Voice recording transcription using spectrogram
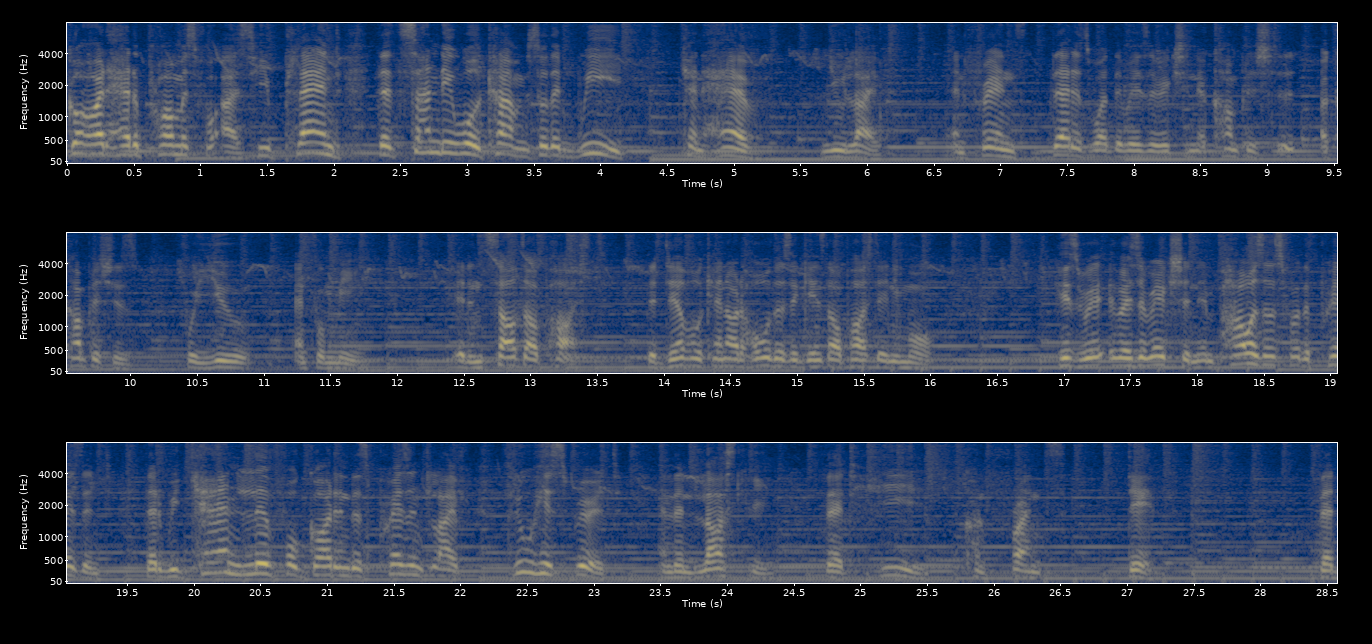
God had a promise for us. He planned that Sunday will come so that we can have new life. And friends, that is what the resurrection accomplishes, accomplishes for you and for me. It insults our past. The devil cannot hold us against our past anymore. His re- resurrection empowers us for the present, that we can live for God in this present life through His Spirit. And then, lastly, that He confronts death. That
